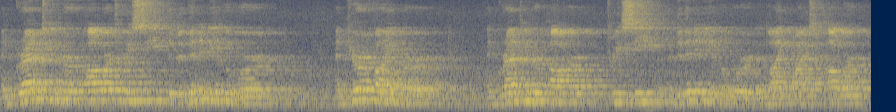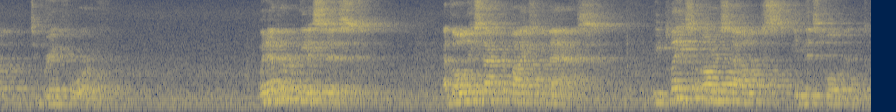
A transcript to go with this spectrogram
and granting her power to receive the divinity of the Word, and purifying her, and granting her power to receive the divinity of the Word, and likewise power to bring forth. Whenever we assist at the holy sacrifice of the Mass, we place ourselves in this moment.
